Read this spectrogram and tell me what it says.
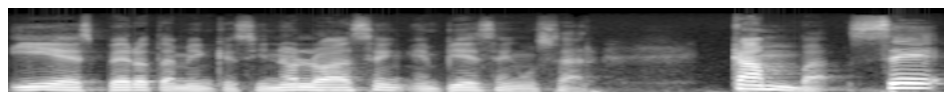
y espero también que si no lo hacen empiecen a usar. Canva, C-A-N-V-A.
